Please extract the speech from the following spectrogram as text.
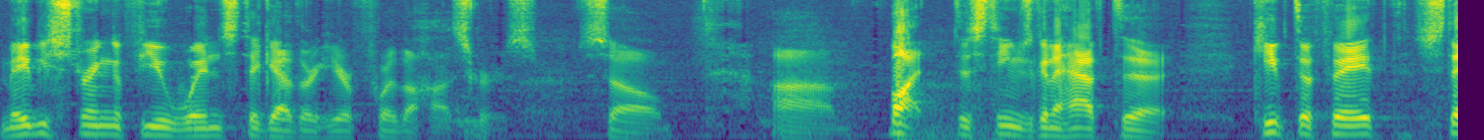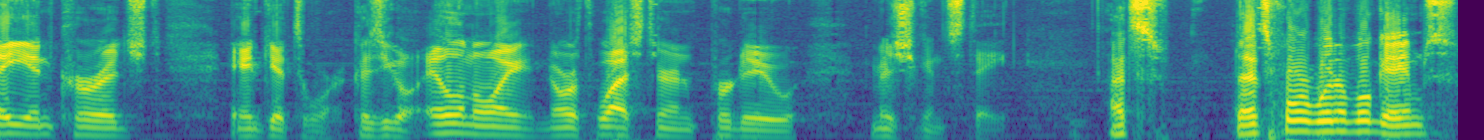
maybe string a few wins together here for the Huskers. So, um, but this team's going to have to keep the faith, stay encouraged, and get to work because you go Illinois, Northwestern, Purdue, Michigan State. That's that's four winnable games.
